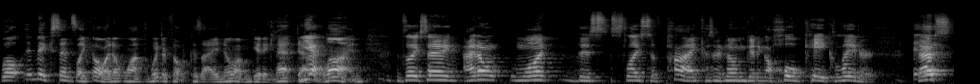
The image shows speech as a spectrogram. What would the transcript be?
"Well, it makes sense. Like, oh, I don't want the Winterfell because I know I'm getting that down Yeah. the line." It's like saying, I don't want this slice of pie because I know I'm getting a whole cake later. That's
